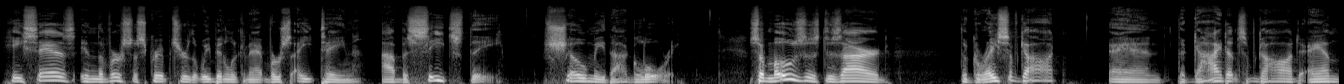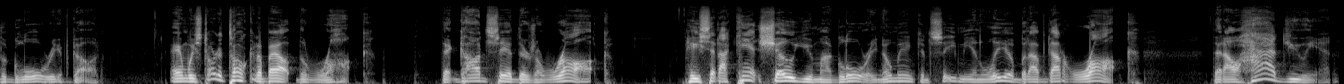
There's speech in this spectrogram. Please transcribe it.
he says in the verse of scripture that we've been looking at, verse 18, I beseech thee, show me thy glory. So Moses desired the grace of God, and the guidance of God and the glory of God. And we started talking about the rock, that God said there's a rock. He said, I can't show you my glory. No man can see me and live, but I've got a rock that I'll hide you in.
